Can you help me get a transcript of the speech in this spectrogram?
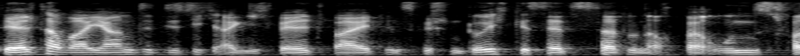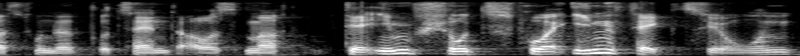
Delta-Variante, die sich eigentlich weltweit inzwischen durchgesetzt hat und auch bei uns fast 100 Prozent ausmacht, der Impfschutz vor Infektion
